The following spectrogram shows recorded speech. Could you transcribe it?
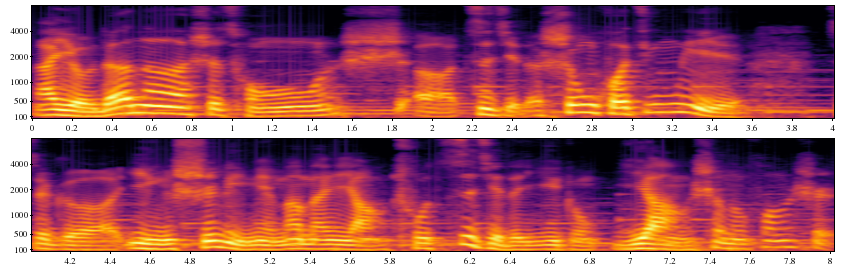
那有的呢是从是呃自己的生活经历，这个饮食里面慢慢养出自己的一种养生的方式。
